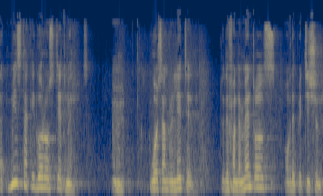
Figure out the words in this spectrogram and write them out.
that Mr. Kegoro's statement was unrelated to the fundamentals of the petition,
